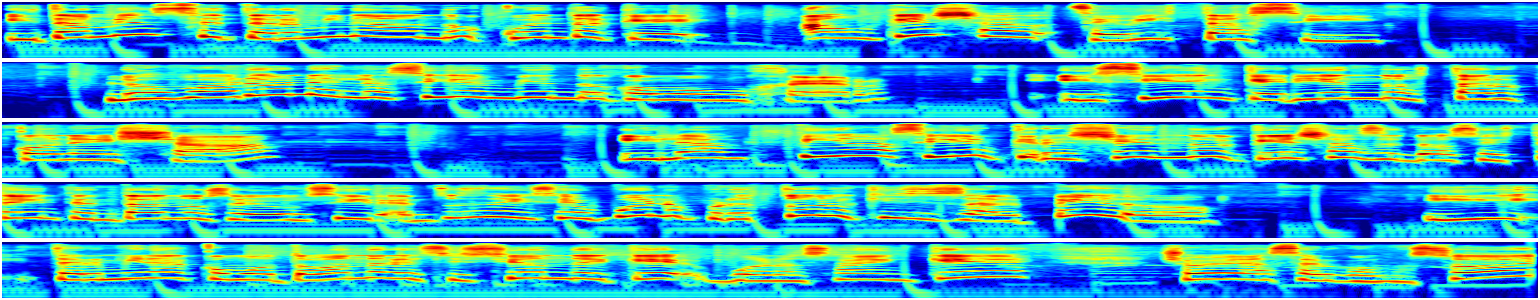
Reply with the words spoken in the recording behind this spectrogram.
Y también se termina dando cuenta que, aunque ella se vista así, los varones la siguen viendo como mujer y siguen queriendo estar con ella. Y las pibas siguen creyendo que ella los está intentando seducir. Entonces dice, bueno, pero todo lo que hice es al pedo. Y termina como tomando la decisión de que, bueno, ¿saben qué? Yo voy a ser como soy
